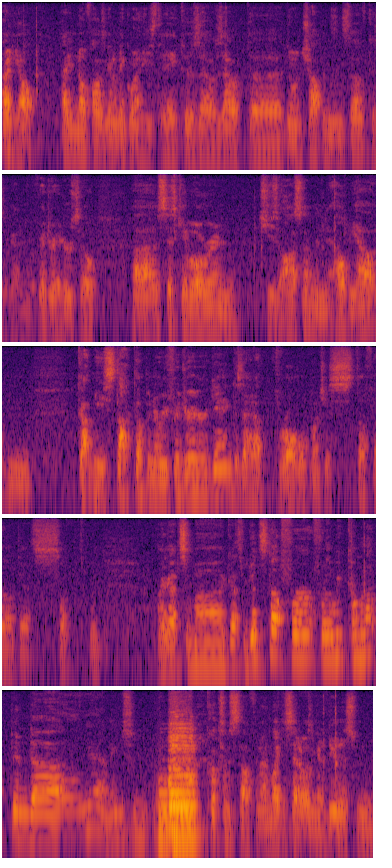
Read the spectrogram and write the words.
Hi, y'all. I didn't know if I was gonna make one of these today because I was out uh, doing shoppings and stuff because I got a new refrigerator. So uh, sis came over and she's awesome and helped me out and got me stocked up in the refrigerator again because I had to throw a whole bunch of stuff out that sucked. But I got some uh, got some good stuff for for the week coming up and uh, yeah, maybe some cook some stuff. And like I said, I wasn't gonna do this. And,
